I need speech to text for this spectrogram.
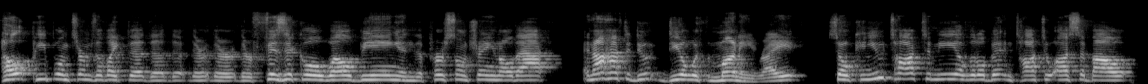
help people in terms of like the, the, the their, their, their physical well-being and the personal training and all that, and not have to do deal with money, right? So can you talk to me a little bit and talk to us about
